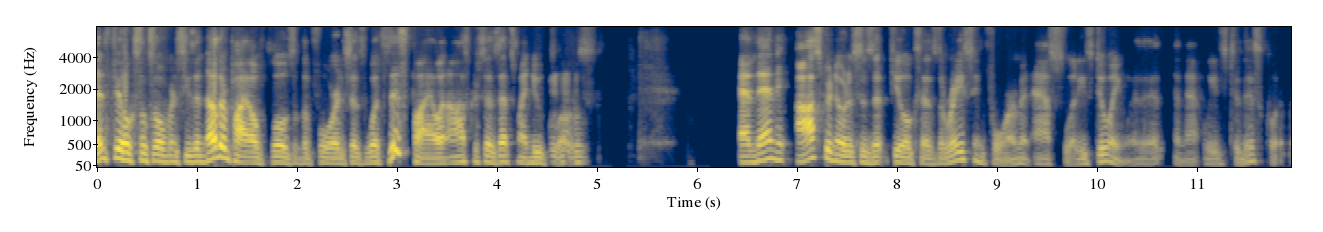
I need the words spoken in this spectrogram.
Then Felix looks over and sees another pile of clothes on the floor and says, What's this pile? And Oscar says, That's my new mm-hmm. clothes. And then Oscar notices that Felix has the racing form and asks what he's doing with it. And that leads to this clip.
